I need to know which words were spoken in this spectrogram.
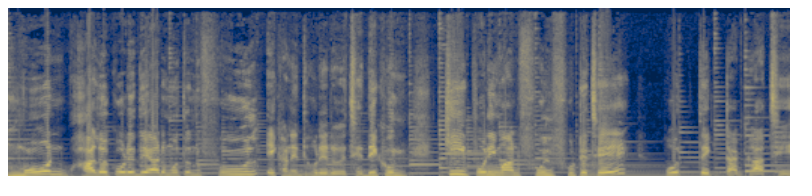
মন ভালো করে দেওয়ার মতন ফুল এখানে ধরে রয়েছে। দেখুন, কি পরিমাণ ফুল ফুটেছে প্রত্যেকটা গাছে।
